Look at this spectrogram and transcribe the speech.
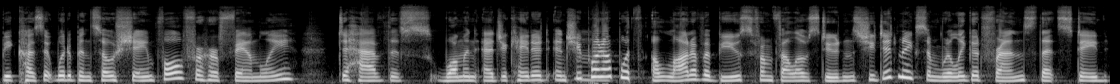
because it would have been so shameful for her family to have this woman educated and she put mm. up with a lot of abuse from fellow students. She did make some really good friends that stayed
